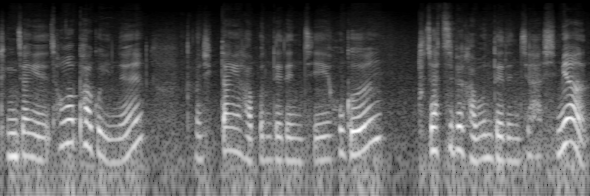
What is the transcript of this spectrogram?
굉장히 성업하고 있는 그런 식당에 가본다든지 혹은 부잣집에 가본다든지 하시면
